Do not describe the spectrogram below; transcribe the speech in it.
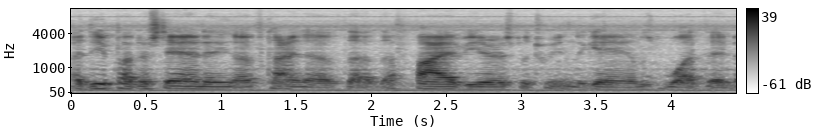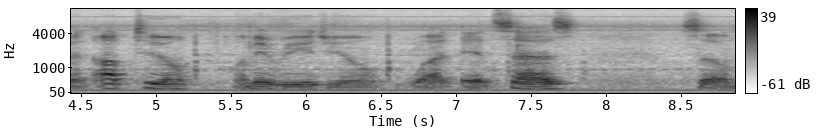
a deep understanding of kind of the, the five years between the games, what they've been up to. Let me read you what it says. So,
